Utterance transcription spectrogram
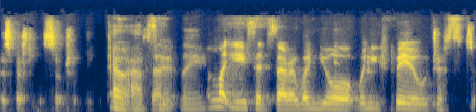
especially with social media. Oh, absolutely. And like you said, Sarah, when you're when you feel just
